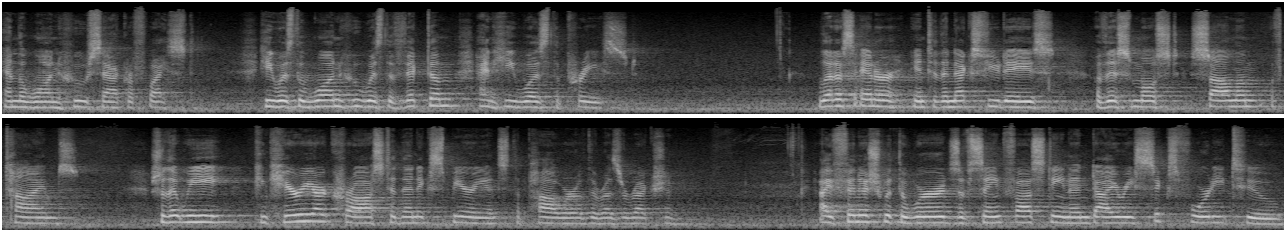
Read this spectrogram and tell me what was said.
and the one who sacrificed. He was the one who was the victim and he was the priest. Let us enter into the next few days of this most solemn of times so that we can carry our cross to then experience the power of the resurrection. I finish with the words of St. Faustina in Diary 642.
